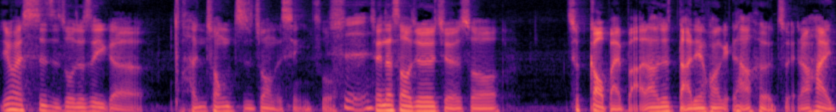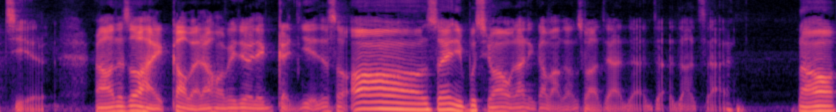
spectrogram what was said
因为狮子座就是一个横冲直撞的星座，是所以那时候就是觉得说，就告白吧，然后就打电话给他喝醉，然后他也接了。然后那时候还告白然后旁边就有点哽咽，就说哦，所以你不喜欢我，那你干嘛刚说要这样这样这样这样这样？然后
